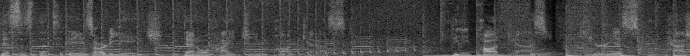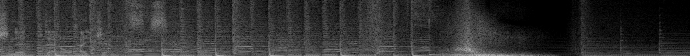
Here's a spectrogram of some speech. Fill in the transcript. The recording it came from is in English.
This is the Today's RDH Dental Hygiene Podcast, the podcast for curious and passionate dental hygienists.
